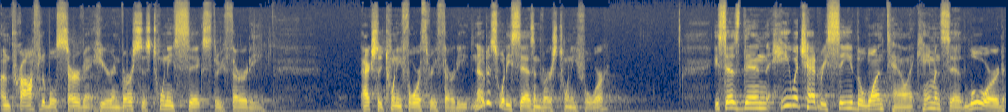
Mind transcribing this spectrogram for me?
unprofitable servant here in verses 26 through 30, actually 24 through 30. Notice what he says in verse 24. He says, Then he which had received the one talent came and said, Lord,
